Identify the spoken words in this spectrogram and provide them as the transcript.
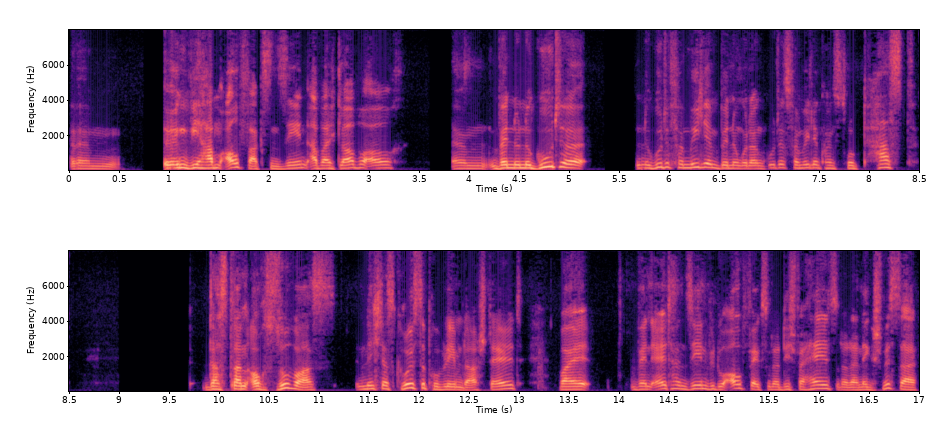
ähm, irgendwie haben aufwachsen sehen. Aber ich glaube auch, ähm, wenn du eine gute, eine gute Familienbindung oder ein gutes Familienkonstrukt hast, dass dann auch sowas nicht das größte Problem darstellt, weil wenn Eltern sehen, wie du aufwächst oder dich verhältst oder deine Geschwister,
